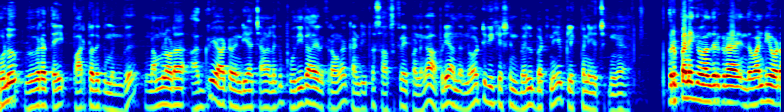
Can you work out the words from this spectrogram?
முழு விவரத்தை பார்ப்பதற்கு முன்பு நம்மளோட அக்ரி ஆட்டோ இந்தியா சேனலுக்கு புதிதாக இருக்கிறவங்க கண்டிப்பாக சப்ஸ்கிரைப் பண்ணுங்கள் அப்படியே அந்த நோட்டிஃபிகேஷன் பெல் பட்டனையும் கிளிக் பண்ணி வச்சுக்கோங்க. விற்பனைக்கு வந்திருக்கிற இந்த வண்டியோட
